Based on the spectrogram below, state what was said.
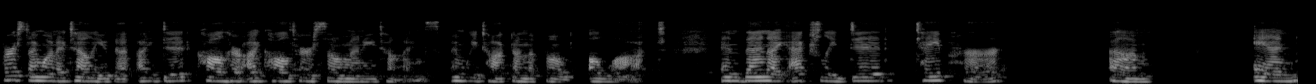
First, I want to tell you that I did call her. I called her so many times and we talked on the phone a lot. And then I actually did tape her. Um, and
